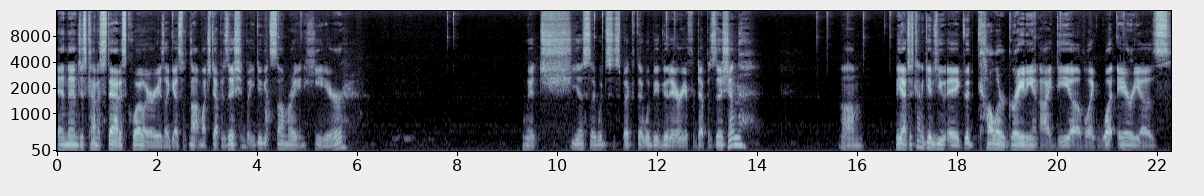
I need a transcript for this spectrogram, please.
And then just kind of status quo areas, I guess, with not much deposition. But you do get some right in here. Which, yes, I would suspect that, would be a good area for deposition. Um, but yeah, it just kind of gives you a good color gradient idea of like what areas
